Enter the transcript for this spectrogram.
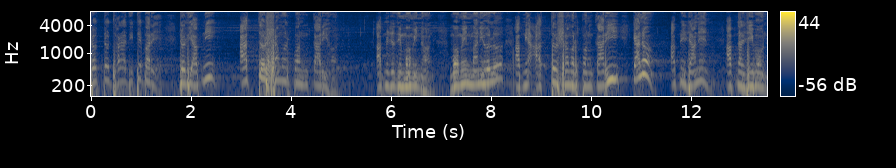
সত্য ধরা দিতে পারে যদি আপনি আত্মসমর্পণকারী হন। আপনি যদি মমিন হন। মমিন মানে হলো আপনি আত্মসমর্পণকারী। কেন? আপনি জানেন আপনার জীবন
